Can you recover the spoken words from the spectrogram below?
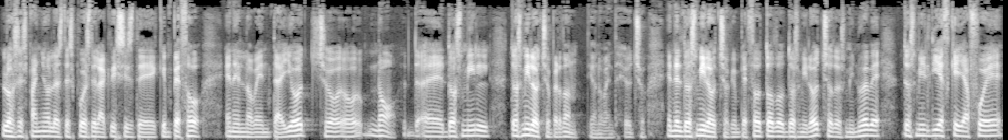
los españoles después de la crisis de, que empezó en el 98, no, eh, 2000, 2008, perdón, 98, en el 2008, que empezó todo 2008, 2009, 2010, que ya fue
